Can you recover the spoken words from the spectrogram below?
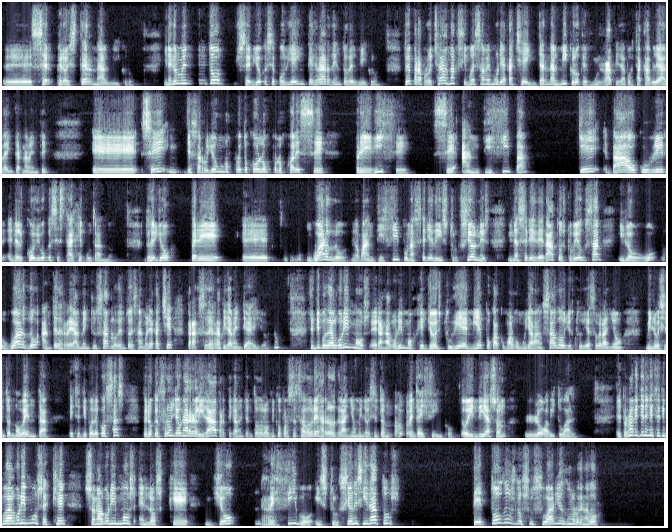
ser, pero externa al micro. Y en aquel momento se vio que se podía integrar dentro del micro. Entonces, para aprovechar al máximo esa memoria caché interna al micro, que es muy rápida, pues está cableada internamente, eh, se desarrolló unos protocolos por los cuales se predice, se anticipa qué va a ocurrir en el código que se está ejecutando. Entonces yo pre eh, guardo, anticipo una serie de instrucciones y una serie de datos que voy a usar y los guardo antes de realmente usarlo dentro de esa memoria caché para acceder rápidamente a ellos. Este tipo de algoritmos eran algoritmos que yo estudié en mi época como algo muy avanzado, yo estudié sobre el año 1990 este tipo de cosas, pero que fueron ya una realidad prácticamente en todos los microprocesadores alrededor del año 1995. Hoy en día son lo habitual. El problema que tienen este tipo de algoritmos es que son algoritmos en los que yo recibo instrucciones y datos de todos los usuarios de un ordenador,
